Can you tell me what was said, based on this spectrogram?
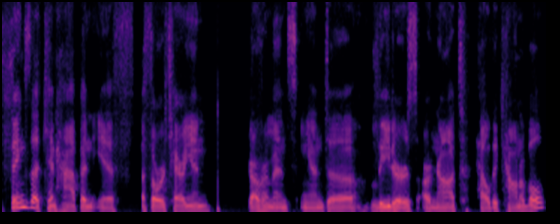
things that can happen if authoritarian governments and uh, leaders are not held accountable.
